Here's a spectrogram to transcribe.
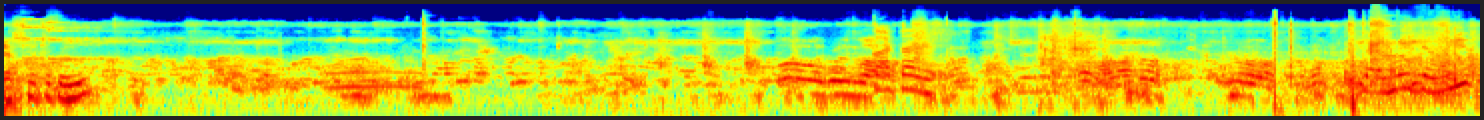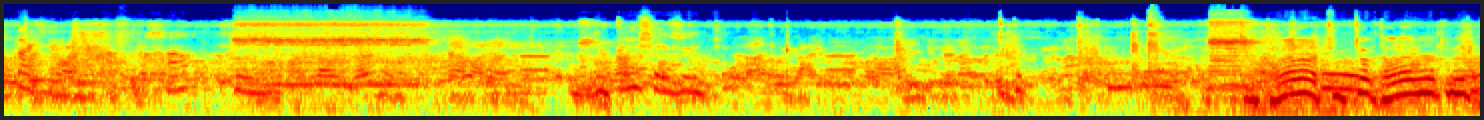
আসছে তো করব। কাটার ডাবলি ডাবলি কাটার হ্যাঁ দুটো শেষ হয়েছে। দাঁড়া না চুপচাপ দাঁড়াবে না তুমি এটা।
